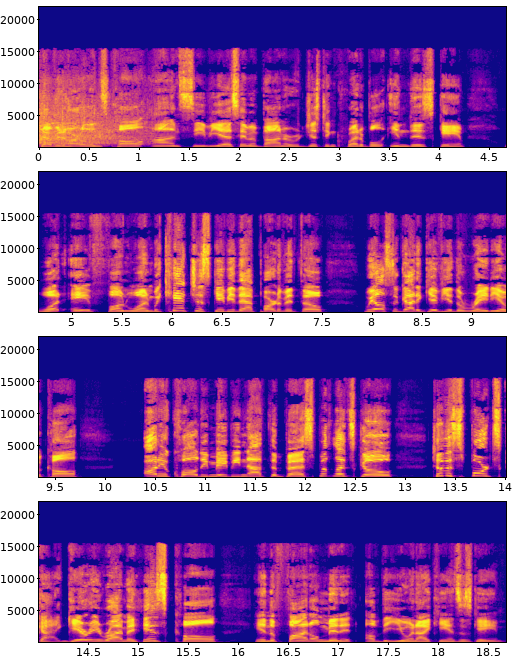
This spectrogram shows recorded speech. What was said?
Kevin Harlan's call on CBS. Him and Bonner were just incredible in this game. What a fun one. We can't just give you that part of it, though. We also got to give you the radio call. Audio quality, maybe not the best, but let's go to the sports guy, Gary Rima, his call in the final minute of the UNI Kansas game.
